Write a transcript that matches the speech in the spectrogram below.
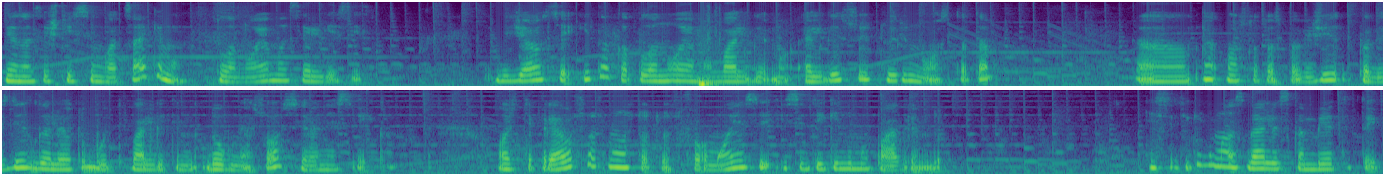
Vienas iš teisingų atsakymų - planuojamas elgesys. Didžiausia įtaka planuojamo valgymo elgesiui turi nuostata, Na, nuostatos pavyzdys, galėtų būti valgyti daug mėsos yra nesveika. O stipriausios nuostatos formuojasi įsitikinimų pagrindu. Įsitikinimas gali skambėti taip,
